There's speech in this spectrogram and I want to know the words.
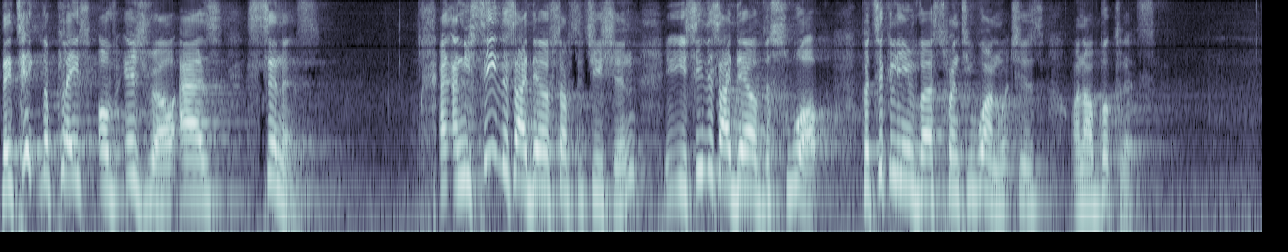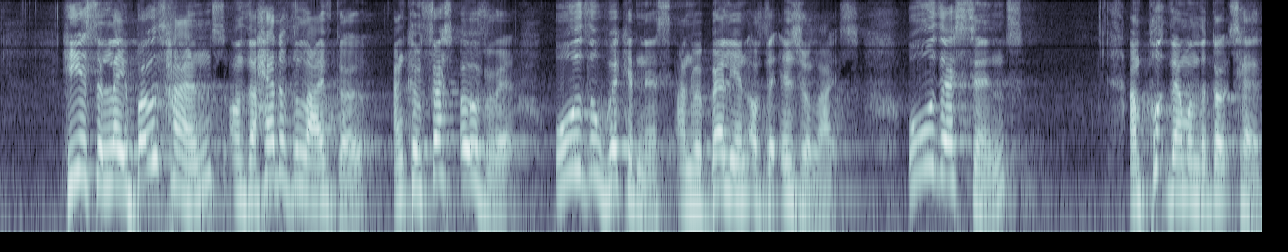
They take the place of Israel as sinners. And, and, you see this idea of substitution, you see this idea of the swap, particularly in verse 21, which is on our booklets. He is to lay both hands on the head of the live goat and confess over it all the wickedness and rebellion of the Israelites, all their sins, and put them on the goat's head.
